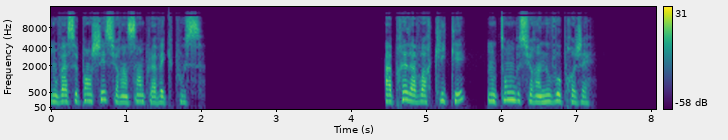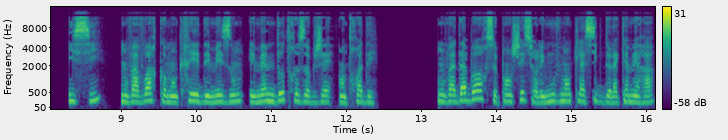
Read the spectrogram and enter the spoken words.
on va se pencher sur un simple avec pouce. Après avoir cliqué, on tombe sur un nouveau projet. Ici, on va voir comment créer des maisons et même d'autres objets en 3D. On va d'abord se pencher sur les mouvements classiques de la caméra,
